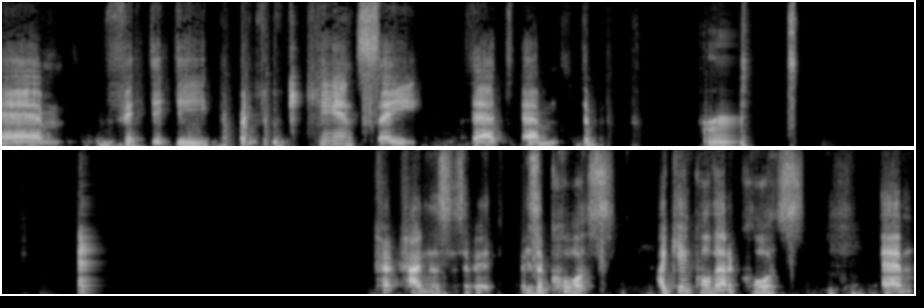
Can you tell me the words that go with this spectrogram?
um, the, the, but you can't say that um, the cognizance of it is a cause. I can't call that a cause um,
